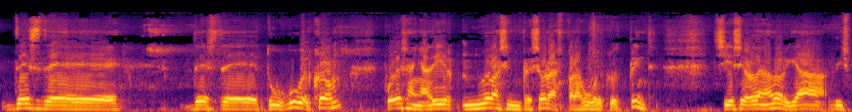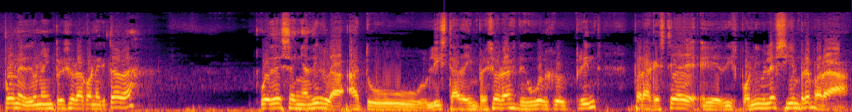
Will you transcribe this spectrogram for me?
desde, desde tu Google Chrome, puedes añadir nuevas impresoras para Google Cloud Print. Si ese ordenador ya dispone de una impresora conectada, puedes añadirla a tu lista de impresoras de Google Cloud Print para que esté eh, disponible siempre para,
